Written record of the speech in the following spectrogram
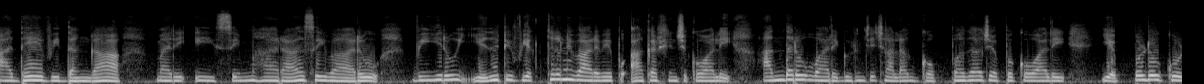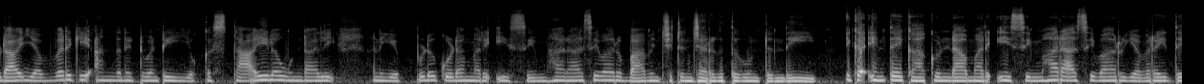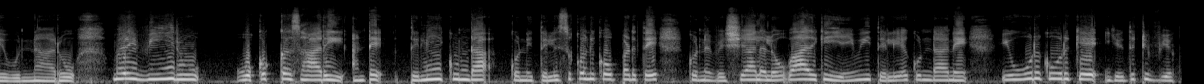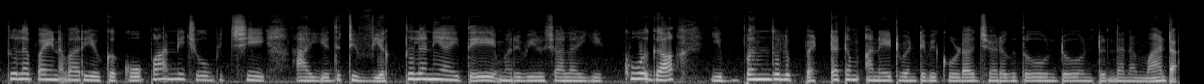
అదే విధంగా మరి ఈ సింహరాశి వారు వీరు ఎదుటి వ్యక్తులని వారి వైపు ఆకర్షించుకోవాలి. అందరూ వారి గురించి చాలా గొప్పగా చెప్పుకోవాలి. ఎప్పుడూ కూడా ఎవ్వరికి అందనటువంటి యొక్క స్థాయిలో ఉండాలి అని ఎప్పుడూ కూడా మరి ఈ సింహరాశి వారు భావించటం జరుగుతూ ఉంటుంది. ఇక ఇంతే కాకుండా మరి ఈ సింహరాశి వారు ఎవరైతే ఉన్నారో మరి వీరు ఒక్కొక్కసారి అంటే తెలియకుండా కొన్ని తెలుసుకొని కోప్పడితే కొన్ని విషయాలలో వారికి ఏమీ తెలియకుండానే ఊరికూరికే ఎదుటి వ్యక్తులపైన వారి యొక్క కోపాన్ని చూపించి ఆ ఎదుటి వ్యక్తులని అయితే మరి వీరు చాలా ఎక్కువగా ఇబ్బందులు పెట్టడం అనేటువంటివి కూడా జరుగుతూ ఉంటూ ఉంటుందన్నమాట.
